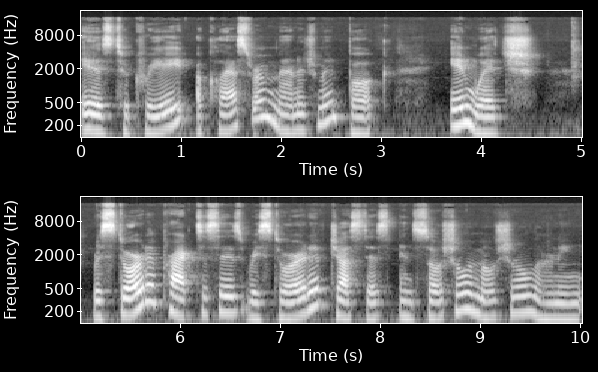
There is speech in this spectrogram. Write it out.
is to create a classroom management book in which restorative practices, restorative justice, and social emotional learning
